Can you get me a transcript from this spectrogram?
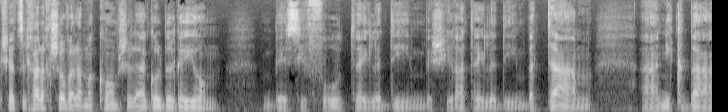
כשאת צריכה לחשוב על המקום של לאה גולדברג היום, בספרות הילדים, בשירת הילדים, בטעם, הנקבע,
